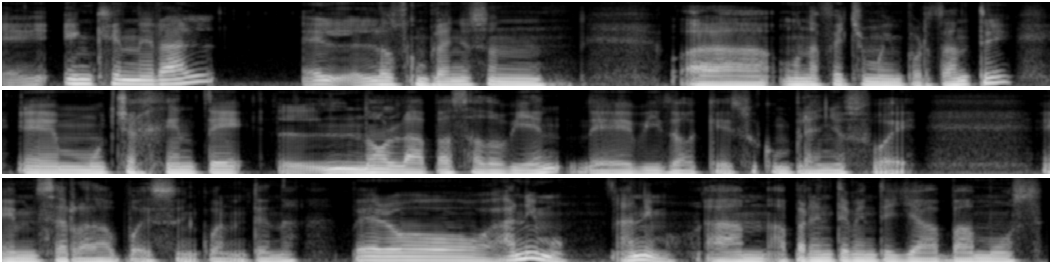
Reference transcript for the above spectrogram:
eh, en general, los cumpleaños son uh, una fecha muy importante. Eh, mucha gente no la ha pasado bien debido a que su cumpleaños fue encerrado pues en cuarentena. Pero ánimo, ánimo. aparentemente ya vamos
